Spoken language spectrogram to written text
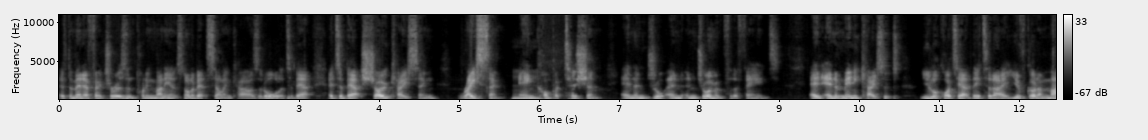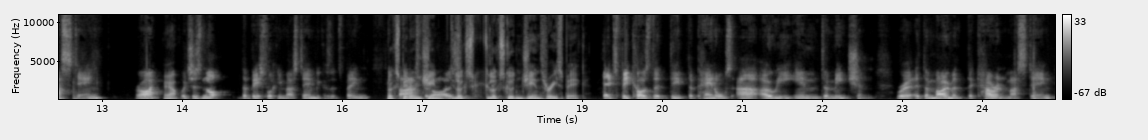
If the manufacturer isn't putting money in, it's not about selling cars at all. It's about it's about showcasing racing and Mm. competition and enjoy and enjoyment for the fans. And and in many cases, you look what's out there today. You've got a Mustang, right? Yeah. Which is not the best looking Mustang because it's been looks better in Gen. Looks looks good in Gen three spec. That's because the, the, the panels are OEM dimension. Where at the moment, the current Mustang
